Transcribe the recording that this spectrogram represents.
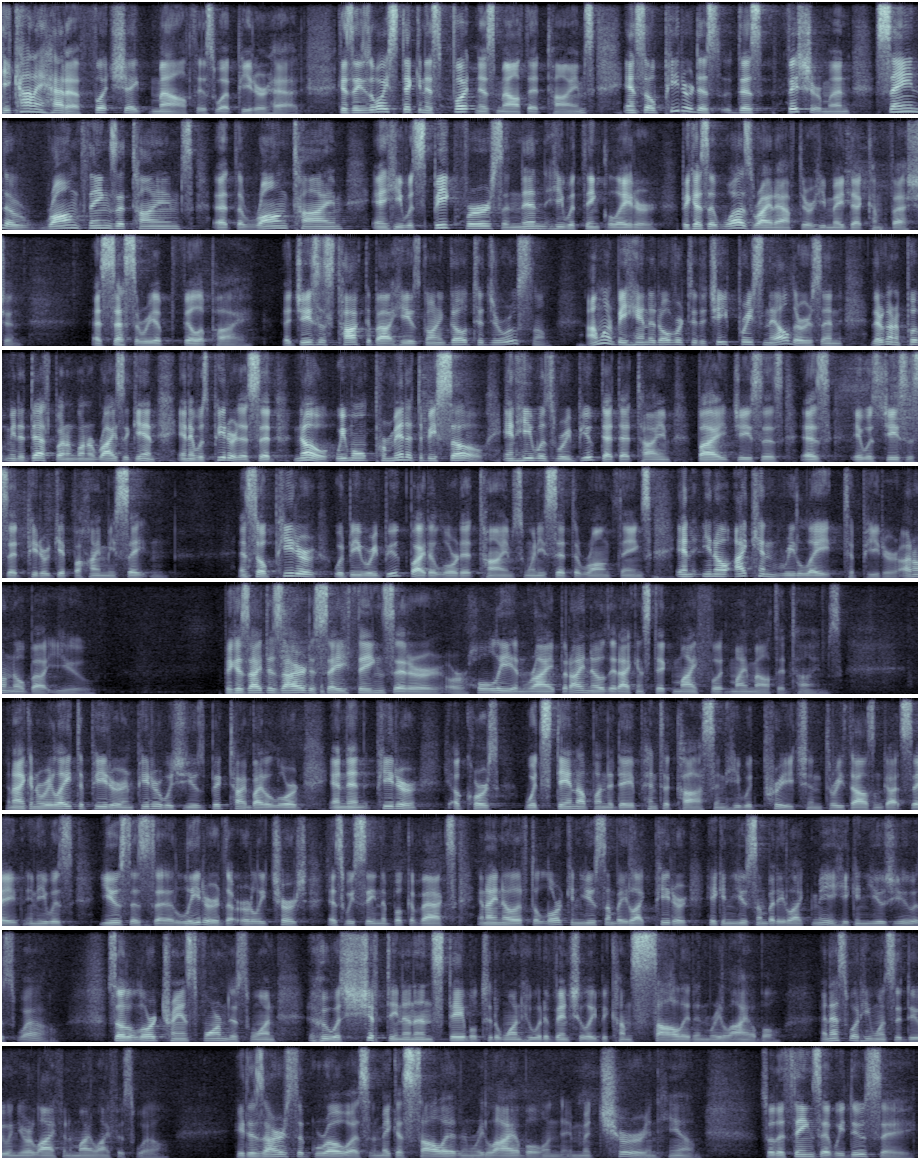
he kind of had a foot shaped mouth, is what Peter had. Because he's always sticking his foot in his mouth at times. And so, Peter, this, this fisherman, saying the wrong things at times, at the wrong time, and he would speak first and then he would think later. Because it was right after he made that confession at Caesarea Philippi that Jesus talked about he was going to go to Jerusalem. I'm going to be handed over to the chief priests and elders, and they're going to put me to death, but I'm going to rise again. And it was Peter that said, No, we won't permit it to be so. And he was rebuked at that time by Jesus, as it was Jesus said, Peter, get behind me, Satan. And so Peter would be rebuked by the Lord at times when he said the wrong things. And, you know, I can relate to Peter. I don't know about you. Because I desire to say things that are, are holy and right, but I know that I can stick my foot in my mouth at times. And I can relate to Peter, and Peter was used big time by the Lord. And then Peter, of course, would stand up on the day of Pentecost and he would preach, and 3,000 got saved. And he was used as the leader of the early church, as we see in the book of Acts. And I know if the Lord can use somebody like Peter, he can use somebody like me. He can use you as well. So the Lord transformed this one who was shifting and unstable to the one who would eventually become solid and reliable. And that's what He wants to do in your life and in my life as well. He desires to grow us and make us solid and reliable and, and mature in Him. So the things that we do say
